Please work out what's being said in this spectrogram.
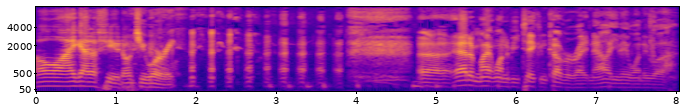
Oh, I got a few. Don't you worry. Uh, Adam might want to be taking cover right now. He may want to uh,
